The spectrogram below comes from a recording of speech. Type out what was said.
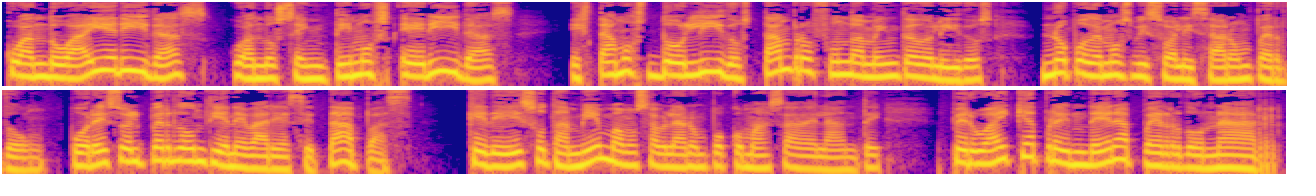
Cuando hay heridas, cuando sentimos heridas, estamos dolidos, tan profundamente dolidos, no podemos visualizar un perdón. Por eso el perdón tiene varias etapas, que de eso también vamos a hablar un poco más adelante. Pero hay que aprender a perdonar.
